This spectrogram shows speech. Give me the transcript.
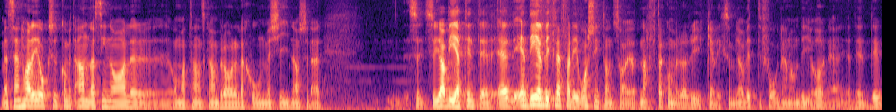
men sen har det ju också kommit andra signaler om att han ska ha en bra relation med Kina och sådär. Så, så, jag vet inte. Eh, en del vi träffade i Washington sa ju att NAFTA kommer att ryka. Liksom. Jag vet inte fåglarna om det gör det. Det, det.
